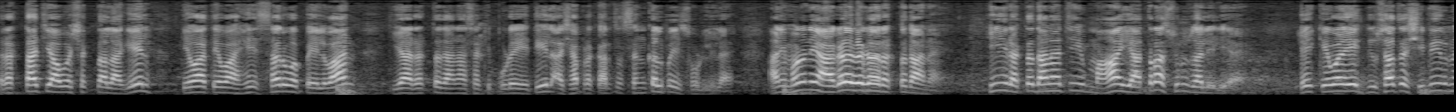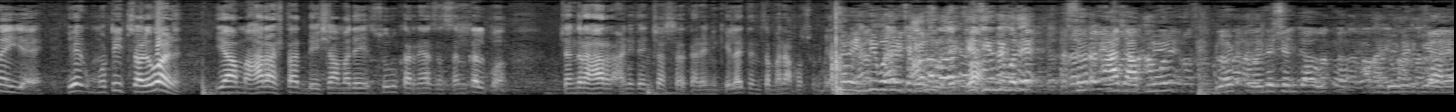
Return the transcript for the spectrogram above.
रक्ताची आवश्यकता लागेल तेव्हा तेव्हा हे सर्व पैलवान या रक्तदानासाठी पुढे येतील अशा प्रकारचा संकल्पही सोडलेला आहे. आणि म्हणून हे आगळं वेगळं रक्तदान आहे. ही रक्तदानाची महायात्रा सुरू झालेली आहे. हे केवळ एक दिवसाचं शिबिर नाही आहे ही एक मोठी चळवळ या महाराष्ट्रात देशामध्ये सुरू करण्याचा संकल्प चंद्रहार आणि त्यांच्या सहकार्यांनी केलाय त्यांचं मनापासून सर हिंदी मध्ये repeat कर सकते हैं? इस हिंदी मध्ये सर आज आपने ब्लड रिलेशन का डोनेट किया है.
